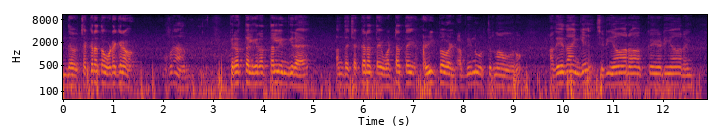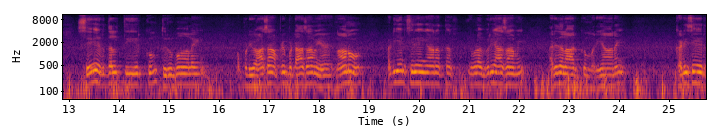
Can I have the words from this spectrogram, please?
இந்த சக்கரத்தை உடைக்கிறோம். பிறத்தல் இறத்தல் என்கிற அந்த சக்கரத்தை வட்டத்தை அழிப்பவள் அப்படின்னு ஒரு திருநாமம் வரும். அதே தான் இங்கே செடியாராக்கை அடியாரை சேர்தல் தீர்க்கும் திருமாலை. அப்படி ஆசா அப்படிப்பட்ட ஆசாமியை நானும் அடியேன் சிறிய ஞானத்தன் இவ்வளோ பெரிய ஆசாமி அறிதலார்க்கும் அறியானை. கடிசேர்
